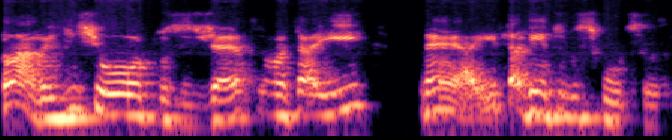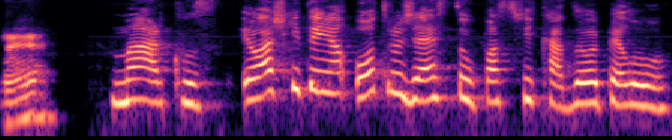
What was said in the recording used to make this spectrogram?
Claro, existem outros gestos, mas aí né, aí está dentro dos cursos, né? Marcos, eu acho que tem outro gesto pacificador, pelo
